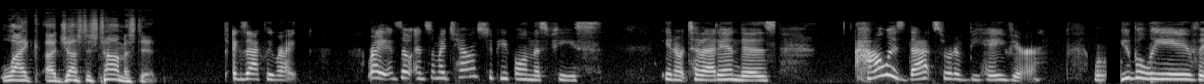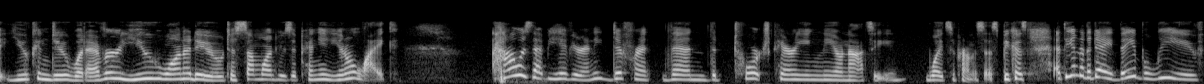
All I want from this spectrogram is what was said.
like uh, Justice Thomas did. Exactly right. Right. And so and so my challenge to people in this piece, you know, to that end is how is that sort of behavior where you believe that you can do whatever you want to do to someone whose opinion you don't like, how is that behavior any different than the torch carrying neo Nazi white supremacists? Because at the end of the day, they believe,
